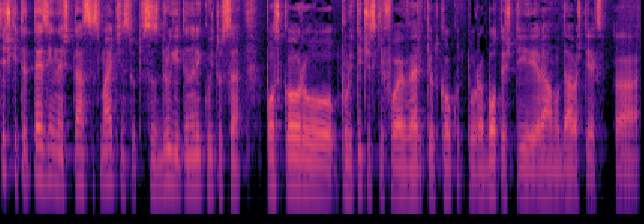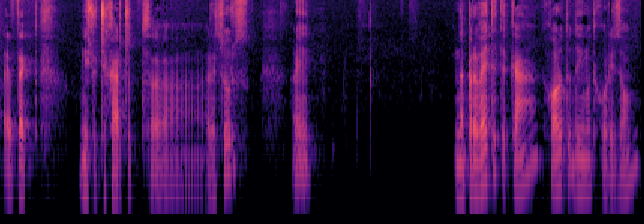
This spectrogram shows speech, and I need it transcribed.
Всичките тези неща с майчинството, с другите, нали, които са по-скоро политически фоеверки, отколкото работещи и реално даващи ефект, нищо, че харчат ресурс. Нали, направете така хората да имат хоризонт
